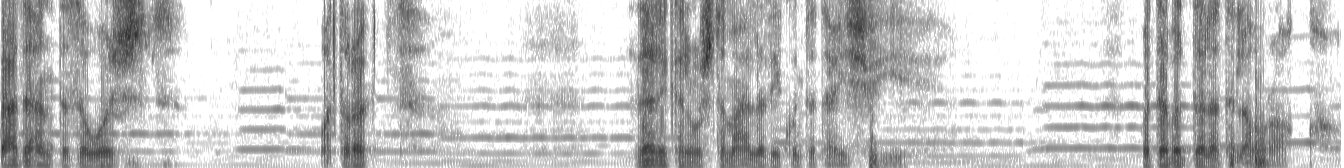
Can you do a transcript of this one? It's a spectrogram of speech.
بعد أن تزوجت وتركت ذلك المجتمع الذي كنت تعيش فيه وتبدلت الأوراق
